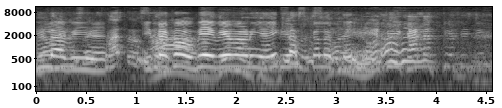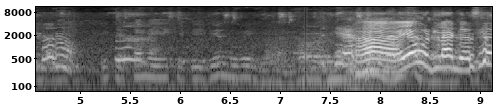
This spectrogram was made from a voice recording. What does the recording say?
ગુલાબી ઈ તો કહું બે વેવાણું એક ક્લાસ કલર હા. એવું જ લાગે છે.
